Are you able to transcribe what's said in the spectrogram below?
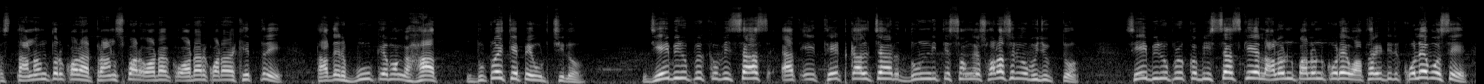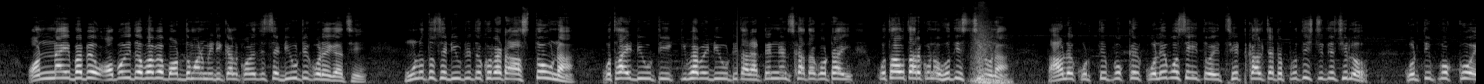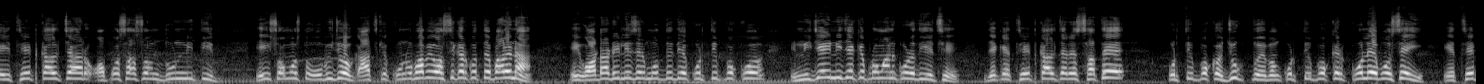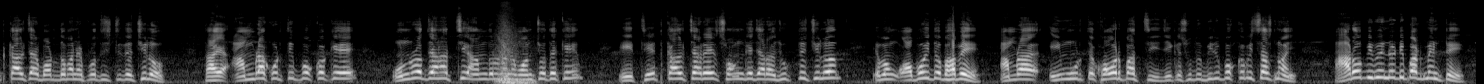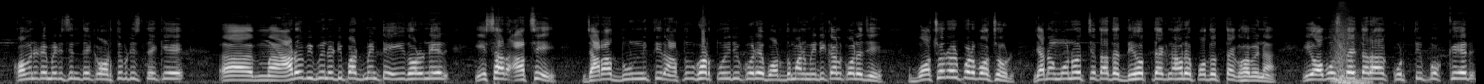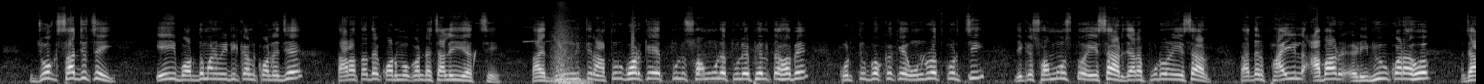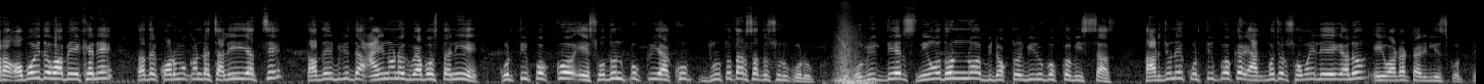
স্থানান্তর করা, ট্রান্সফার অর্ডার অর্ডার করার ক্ষেত্রে তাদের বুক এবং হাত দুটোই কেঁপে উঠছিল। যে বিরূপক্ষ বিশ্বাস এই থ্রেড কালচার দুর্নীতির সঙ্গে সরাসরি অভিযুক্ত, সেই বিরূপক্ষ বিশ্বাসকে লালন পালন করে অথরিটির কোলে বসে অন্যায়ভাবে, অবৈধভাবে বর্ধমান মেডিকেল কলেজে সে ডিউটি করে গেছে। মূলত সে ডিউটিতে খুব একটা আসতেও না। কোথায় ডিউটি কীভাবে ডিউটি তার অ্যাটেন্ডেন্স খাতা কোথায়, কোথাও তার কোনো হদিস ছিল না। তাহলে কর্তৃপক্ষের কোলে বসেই তো এই থ্রেড কালচারটা প্রতিষ্ঠিত ছিল। কর্তৃপক্ষ এই থ্রেড কালচার অপশাসন, দুর্নীতির এই সমস্ত অভিযোগ আজকে কোনোভাবেই অস্বীকার করতে পারে না। এই অর্ডার রিলিজের মধ্যে দিয়ে কর্তৃপক্ষ নিজেই নিজেকে প্রমাণ করে দিয়েছে যেকে থ্রেড কালচারের সাথে কর্তৃপক্ষ যুক্ত এবং কর্তৃপক্ষের কোলে বসেই এ থ্রেড কালচার বর্ধমানে প্রতিষ্ঠিত ছিল। তাই আমরা কর্তৃপক্ষকে অনুরোধ জানাচ্ছি আন্দোলনের মঞ্চ থেকে এই থ্রেড কালচারের সঙ্গে যারা যুক্ত ছিল এবং অবৈধভাবে আমরা এই মুহূর্তে খবর পাচ্ছি যে শুধু বিরূপক্ষ বিশ্বাস নয়, আরও বিভিন্ন ডিপার্টমেন্টে কমিউনিটি মেডিসিন থেকে, অর্থোপেডিক্স থেকে আরও বিভিন্ন ডিপার্টমেন্টে এই ধরনের এসআর আছে। যারা দুর্নীতির আঁতুরঘর তৈরি করে বর্ধমান মেডিকেল কলেজে বছরের পর বছর যেন মনে হচ্ছে তাদের দেহত্যাগ না হলে পদত্যাগ হবে না। এই অবস্থায় তারা কর্তৃপক্ষের যোগ সাহায্যেই এই বর্ধমান মেডিকেল কলেজে তারা তাদের কর্মকাণ্ড চালিয়ে যাচ্ছে। তাই দুর্নীতির আঁতুরঘরকে তুলে সমূলে তুলে ফেলতে হবে। কর্তৃপক্ষকে অনুরোধ করছি যে সমস্ত এসআর, যারা পুরনো এসআর, তাদের ফাইল আবার রিভিউ করা হোক। যারা অবৈধভাবে এখানে তাদের কর্মকাণ্ড চালিয়ে যাচ্ছে, তাদের বিরুদ্ধে আইনানক ব্যবস্থা নিয়ে কর্তৃপক্ষ এ শোধন প্রক্রিয়া খুব দ্রুততার সাথে শুরু করুক। অভিজ্ঞদের স্নেহধন্য ডক্টর বিরূপক্ষ বিশ্বাস, তার জন্যই কর্তৃপক্ষের এক বছর সময় লেগে গেল এই অর্ডারটা রিলিজ করতে।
